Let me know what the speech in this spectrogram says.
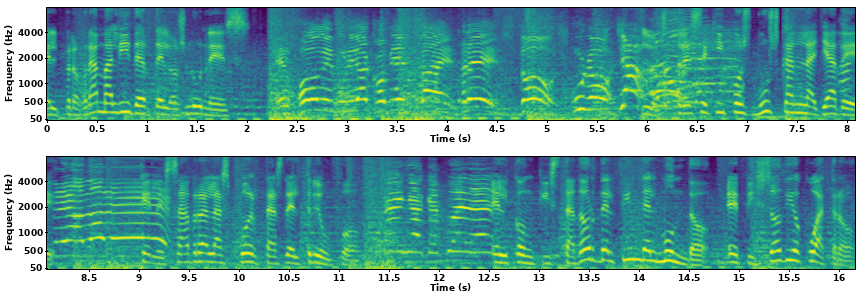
El programa líder de los lunes. El juego de inmunidad comienza en 3, 2, 1, ya. Los tres equipos buscan la llave que les abra las puertas del triunfo. ¡Venga, que puede! El conquistador del fin del mundo, episodio 4.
